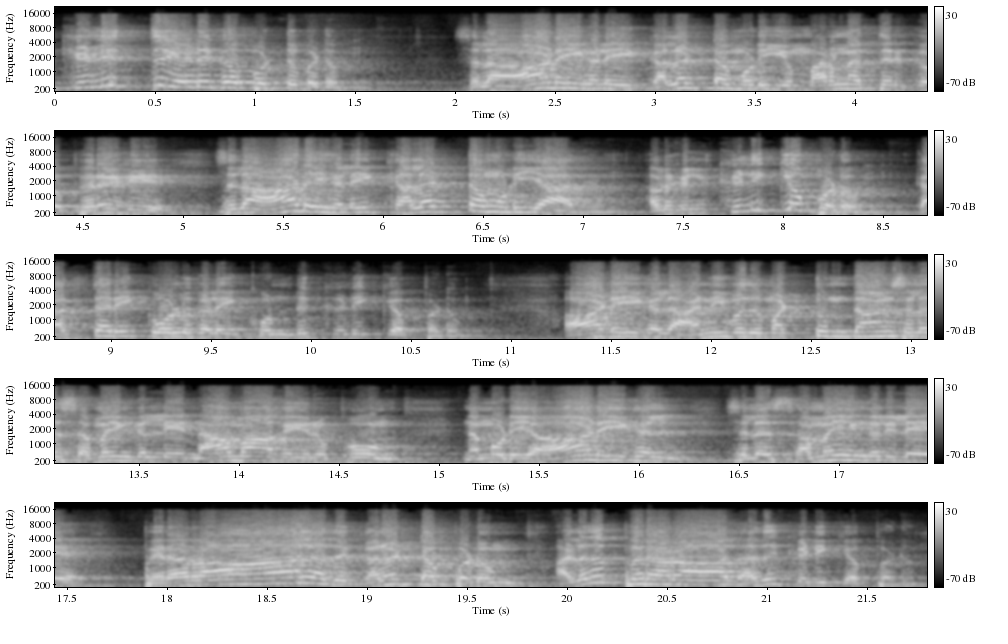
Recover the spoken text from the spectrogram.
கிழித்து எடுக்கப்பட்டு விடும். சில ஆடைகளை கலட்ட முடியும் மரணத்திற்கு பிறகு சில ஆடைகளை கலட்ட முடியாது. அவர்கள் கிழிக்கப்படும். கத்தரிக்கோள்களை கொண்டு கிழிக்கப்படும். ஆடைகள் அணிவது மட்டும்தான் சில சமயங்களிலே நாமாக இருப்போம். நம்முடைய ஆடைகள் சில சமயங்களிலே பிறரால் அது கலட்டப்படும் அல்லது பிறரால் அது கிடைக்கப்படும்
